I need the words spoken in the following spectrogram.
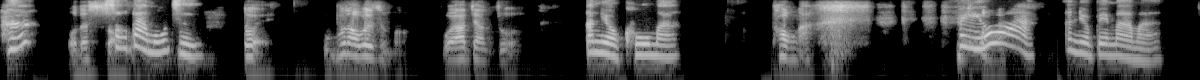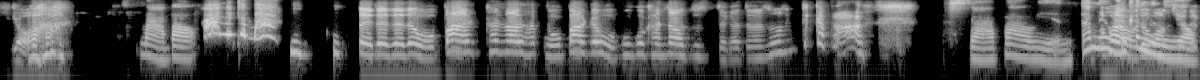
哈，我的手烧大拇指，对，我不知道为什么我要这样做，啊，你有哭吗？痛啊，废话，那、啊、你有被骂吗？有啊，骂爆啊！你干嘛？对对对对，我爸看到他，我爸跟我姑姑看到，就是整个真的说你在干嘛？傻爆眼！他、啊、没有人看着你哦。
